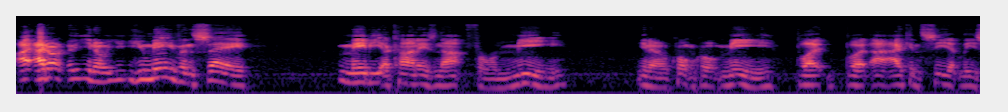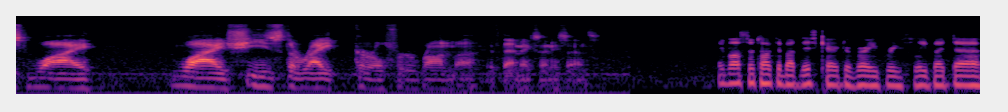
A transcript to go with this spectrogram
I I don't you know you, you may even say maybe Akane's not for me, you know, quote unquote me, but but I, I can see at least why why she's the right girl for Ranma, if that makes any sense. They've also talked about this character very briefly, but uh,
